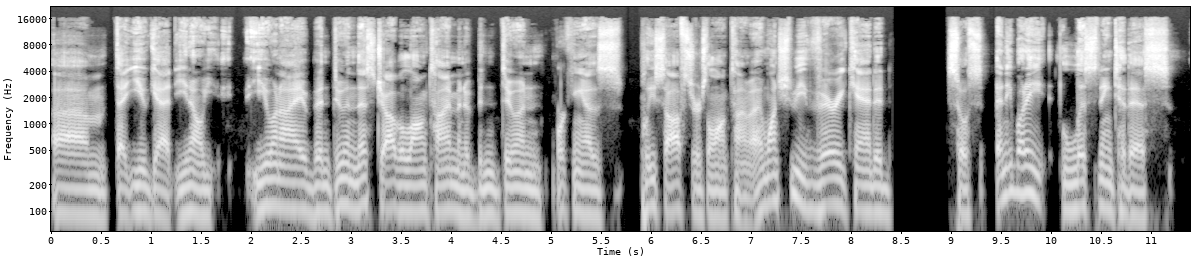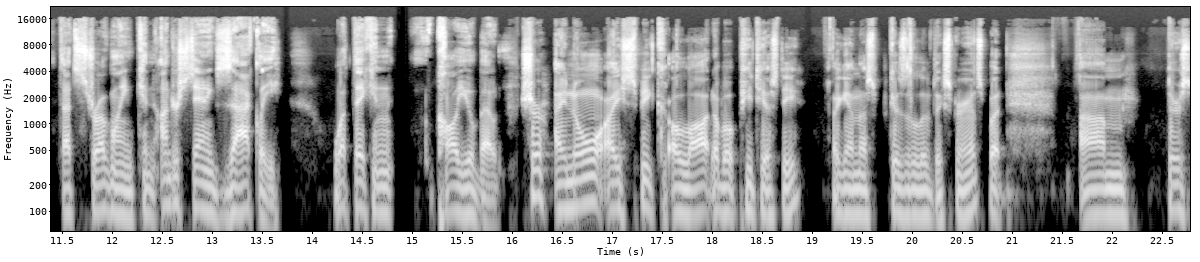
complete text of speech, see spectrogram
um, that you get. You know, you and I have been doing this job a long time and have been doing working as police officers a long time. I want you to be very candid. So, anybody listening to this that's struggling can understand exactly what they can call you about. Sure. I know I speak a lot about PTSD. Again, that's because of the lived experience, but um, there's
